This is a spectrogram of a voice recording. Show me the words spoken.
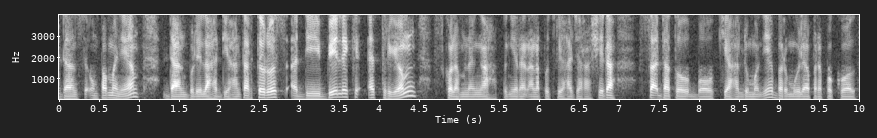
dan seumpamanya dan bolehlah dihantar terus di bilik atrium Sekolah Menengah Pengiran Anak Puteri Hajar Rashidah Datul Bolkiah Lumut ya bermula pada pukul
